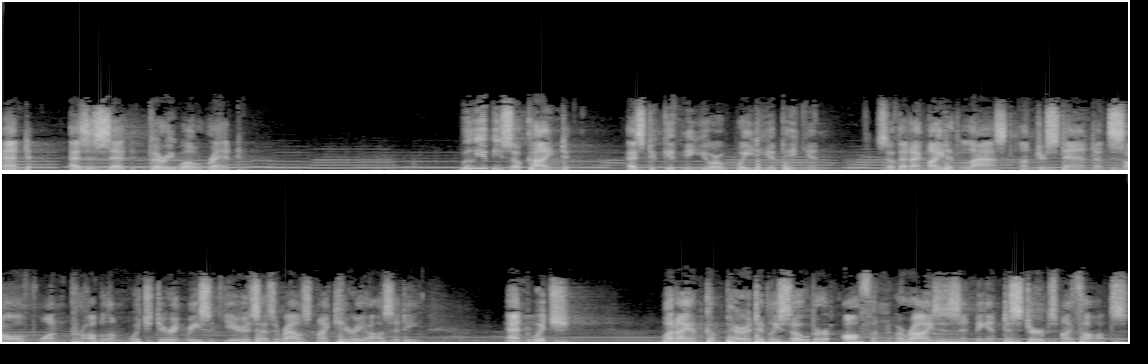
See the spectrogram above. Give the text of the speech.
and, as is said, very well read. Will you be so kind as to give me your weighty opinion, so that I might at last understand and solve one problem which during recent years has aroused my curiosity, and which, when I am comparatively sober, often arises in me and disturbs my thoughts.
